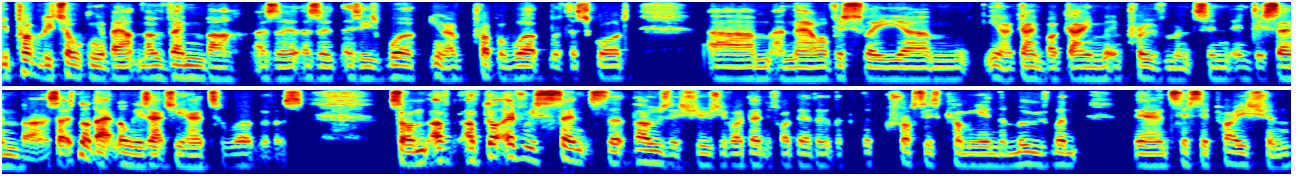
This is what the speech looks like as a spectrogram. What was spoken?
are probably talking about November as a, as a, as his work, you know, proper work with the squad, um, and now obviously, um, you know, game by game improvements in in December. So it's not that long he's actually had to work with us. So i have I've got every sense that those issues you've identified there, the, the, the crosses coming in, the movement, the anticipation,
